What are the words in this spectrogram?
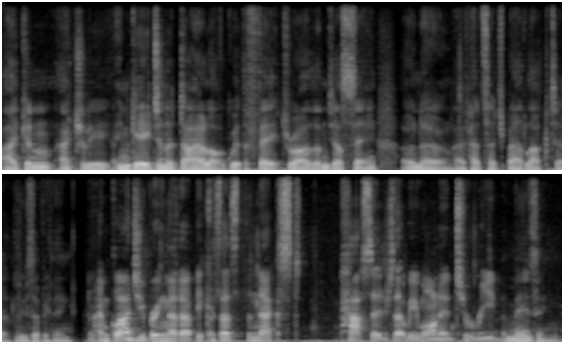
I can actually engage in a dialogue with the fate rather than just saying, oh no, I've had such bad luck to lose everything. I'm glad you bring that up because that's the next passage that we wanted to read. Amazing.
